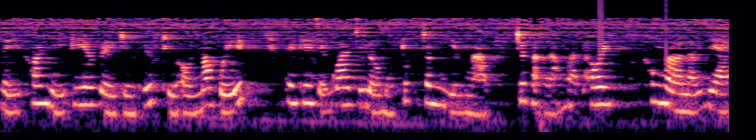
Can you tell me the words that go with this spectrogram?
thì khoi nhị kia về truyền thuyết triệu hồi ma quỷ, tên kia chẳng qua chỉ lộ một chút chân diện mạo, trước mặt lão mà thôi. Không ngờ lão già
